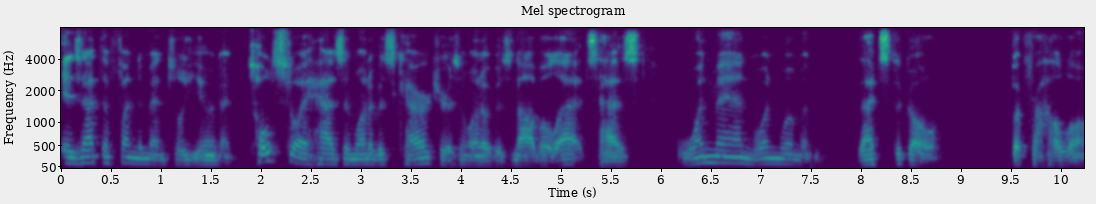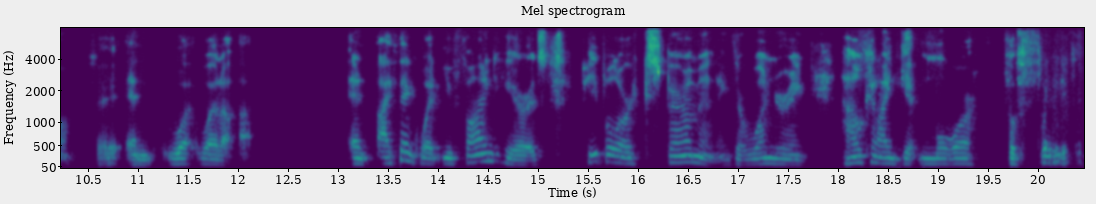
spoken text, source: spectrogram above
is that the fundamental unit? Tolstoy has in one of his characters in one of his novelettes has one man, one woman. That's the goal but for how long? And what what uh, and I think what you find here is people are experimenting. They're wondering, how can I get more fulfillment?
